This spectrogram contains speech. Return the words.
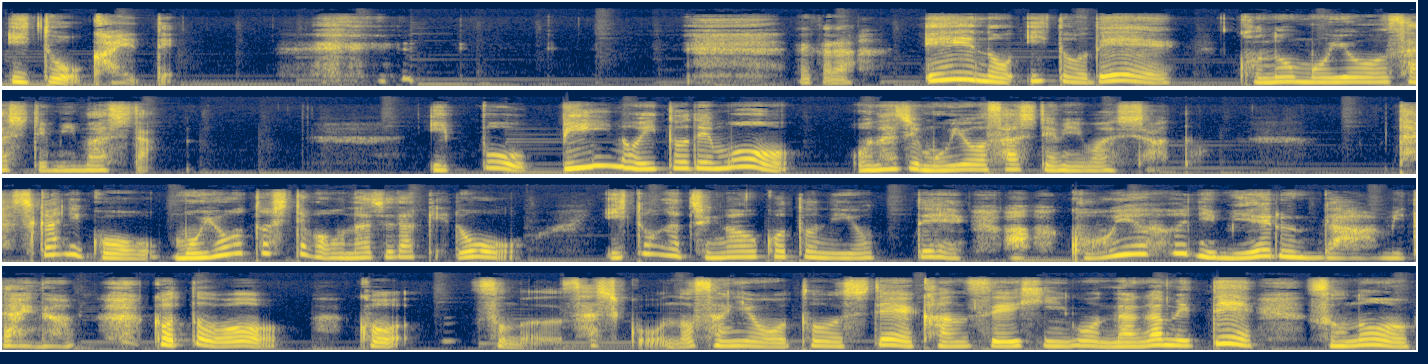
糸を変えて。だから、A の糸でこの模様を刺してみました。一方、B の糸でも同じ模様を刺してみましたと。確かにこう、模様としては同じだけど、糸が違うことによって、あ、こういう風に見えるんだ、みたいな ことを、こう、その刺し子の作業を通して完成品を眺めて、その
